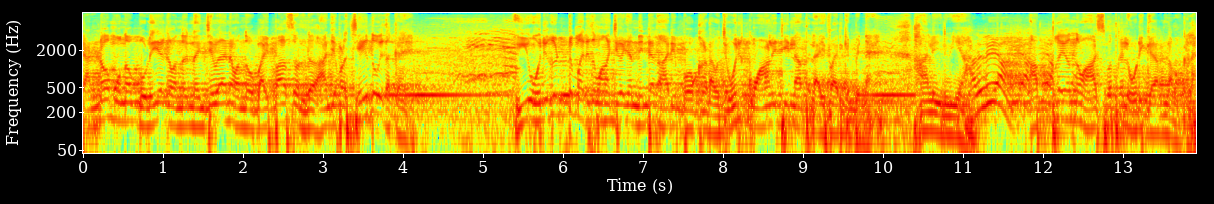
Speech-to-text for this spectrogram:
രണ്ടോ മൂന്നോ ഗുളിയൊക്കെ വന്നു നെഞ്ചുവേദന വന്നു ബൈപ്പാസ് ഉണ്ട്. ആഞ്ചിപ്പള ചെയ്തു ഇതൊക്കെ. ഈ ഒരു കെട്ട് മരുന്ന് വാങ്ങിച്ചു കഴിഞ്ഞാൽ നിന്റെ കാര്യം പോക്കട വെച്ച് ഒരു ക്വാളിറ്റി ഇല്ലാത്ത ലൈഫായിരിക്കും പിന്നെ. ഹാലിലുയ്യ അത്രയൊന്നും ആശുപത്രിയിൽ ഓടിക്കാറുണ്ട് മക്കളെ.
